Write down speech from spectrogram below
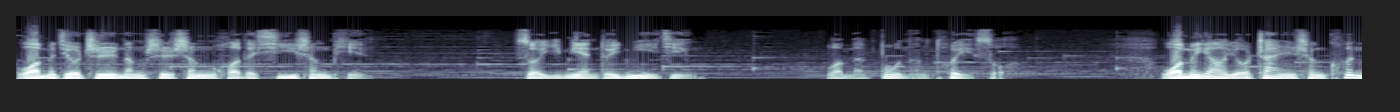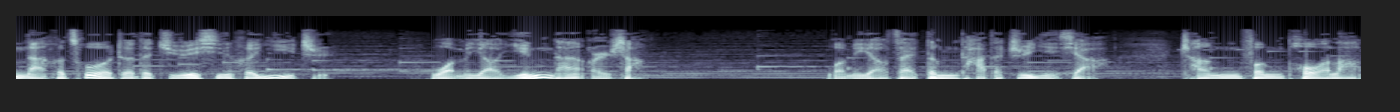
我们就只能是生活的牺牲品。所以，面对逆境，我们不能退缩，我们要有战胜困难和挫折的决心和意志。我们要迎难而上，我们要在灯塔的指引下，乘风破浪，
